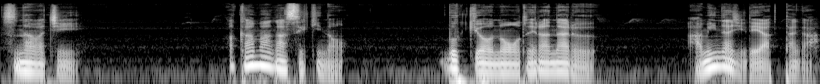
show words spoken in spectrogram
すなわち、赤間ヶ関の仏教のお寺なる阿弥陀寺であったが、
